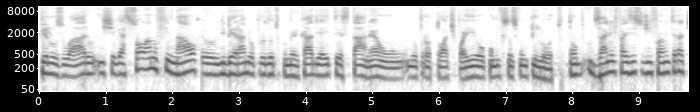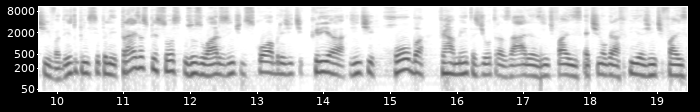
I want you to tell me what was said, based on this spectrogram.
pelo usuário e chegar só lá no final eu liberar meu produto para o mercado e aí testar, né, o meu protótipo aí ou como se fosse um piloto. Então, o design ele faz isso de forma interativa. Desde o princípio ele traz as pessoas, os usuários, a gente descobre, a gente cria, a gente rouba ferramentas de outras áreas, a gente faz etnografia, a gente faz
